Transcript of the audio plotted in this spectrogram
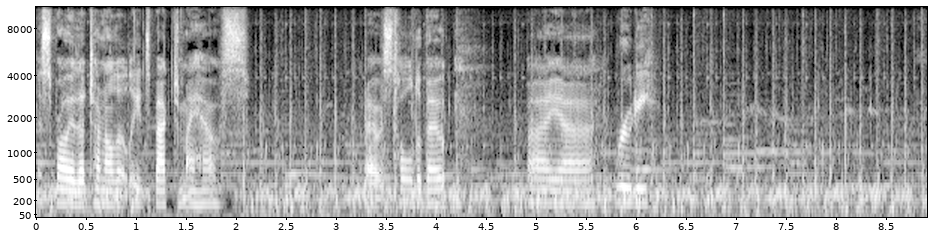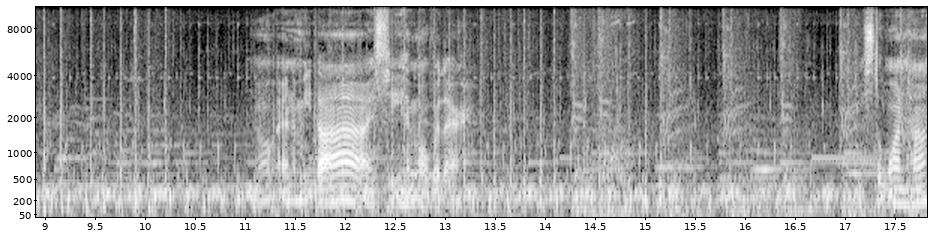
This is probably the tunnel that leads back to my house. That I was told about by, uh, Rudy. Ah, I see him over there. Just the one, huh?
